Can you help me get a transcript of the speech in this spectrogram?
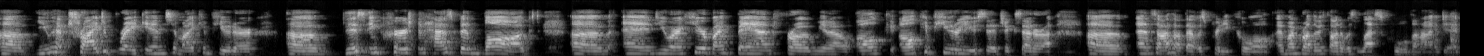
um, you have tried to break into my computer. Um, this incursion has been logged, um, and you are hereby banned from, you know, all all computer usage, etc. Um, and so I thought that was pretty cool. And my brother thought it was less cool than I did.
